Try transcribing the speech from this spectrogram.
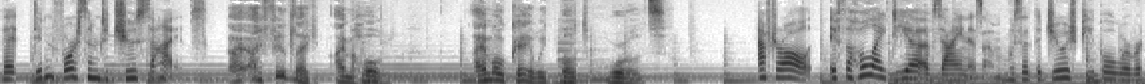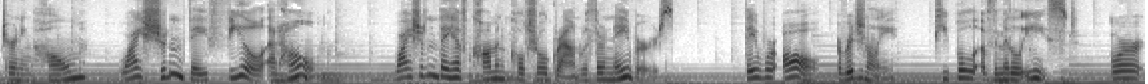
that didn't force him to choose sides. I, I feel like I'm whole. I'm okay with both worlds. After all, if the whole idea of Zionism was that the Jewish people were returning home, why shouldn't they feel at home? Why shouldn't they have common cultural ground with their neighbors? They were all, originally, people of the Middle East, or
